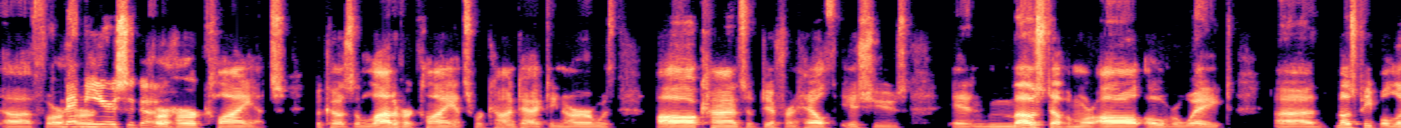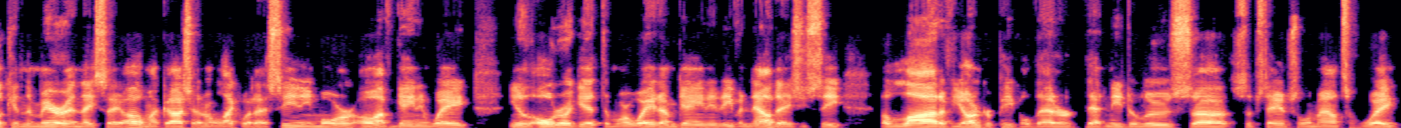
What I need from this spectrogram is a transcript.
uh, for many her, years ago for her clients because a lot of her clients were contacting her with all kinds of different health issues and most of them were all overweight uh, most people look in the mirror and they say, "Oh my gosh, I don't like what I see anymore. Oh, I'm gaining weight. You know, the older I get, the more weight I'm gaining. Even nowadays, you see a lot of younger people that are that need to lose uh, substantial amounts of weight.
